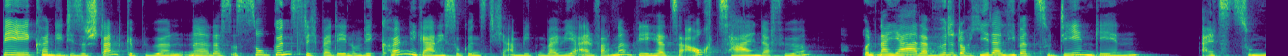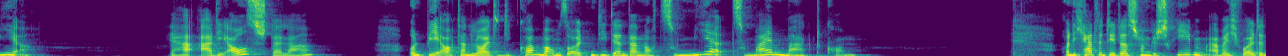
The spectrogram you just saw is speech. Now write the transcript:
B, können die diese Standgebühren, ne, das ist so günstig bei denen und wir können die gar nicht so günstig anbieten, weil wir einfach, ne, wir jetzt auch zahlen dafür. Und na ja, da würde doch jeder lieber zu denen gehen als zu mir. Ja, A, die Aussteller und B, auch dann Leute, die kommen. Warum sollten die denn dann noch zu mir, zu meinem Markt kommen? Und ich hatte dir das schon geschrieben, aber ich wollte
